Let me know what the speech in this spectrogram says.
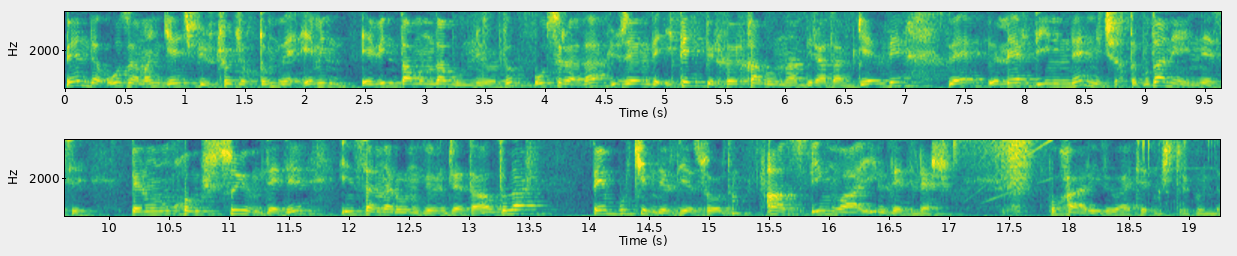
Ben de o zaman genç bir çocuktum ve emin, evin damında bulunuyordum. O sırada üzerinde ipek bir hırka bulunan bir adam geldi ve Ömer dininden mi çıktı? Bu da neyin nesi? Ben onun komşusuyum dedi. İnsanlar onu görünce dağıldılar. Ben bu kimdir diye sordum. As bin Vail dediler. Buhari rivayet etmiştir bunda.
